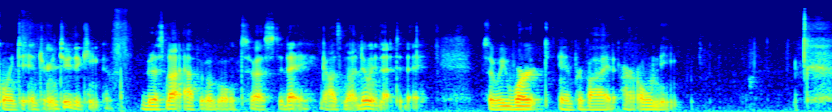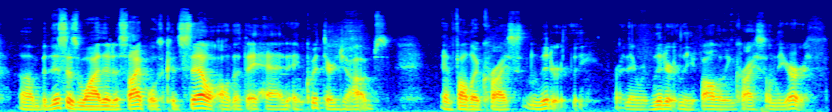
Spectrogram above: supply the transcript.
going to enter into the kingdom. But it's not applicable to us today. God's not doing that today. So we work and provide our own need. Um, but this is why the disciples could sell all that they had and quit their jobs and follow Christ literally. Right? They were literally following Christ on the earth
